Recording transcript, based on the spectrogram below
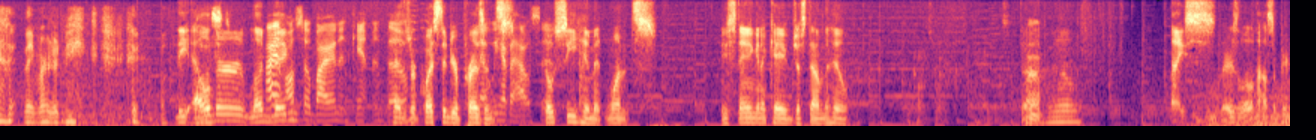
here. they murdered me. The Lost. elder I am Ludwig also by an encampment though. has requested your that we presence. have a house. Go see him at once. He's staying in a cave just down the hill. We'll come this way. Yeah, it is. Uh, well, nice. There's a little house up here.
